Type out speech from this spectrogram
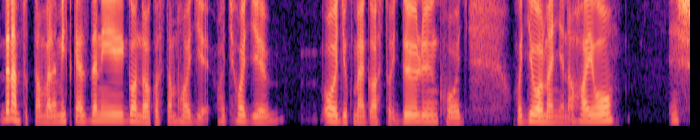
de nem tudtam vele mit kezdeni, gondolkoztam, hogy hogy, hogy oldjuk meg azt, hogy dőlünk, hogy, hogy jól menjen a hajó, és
